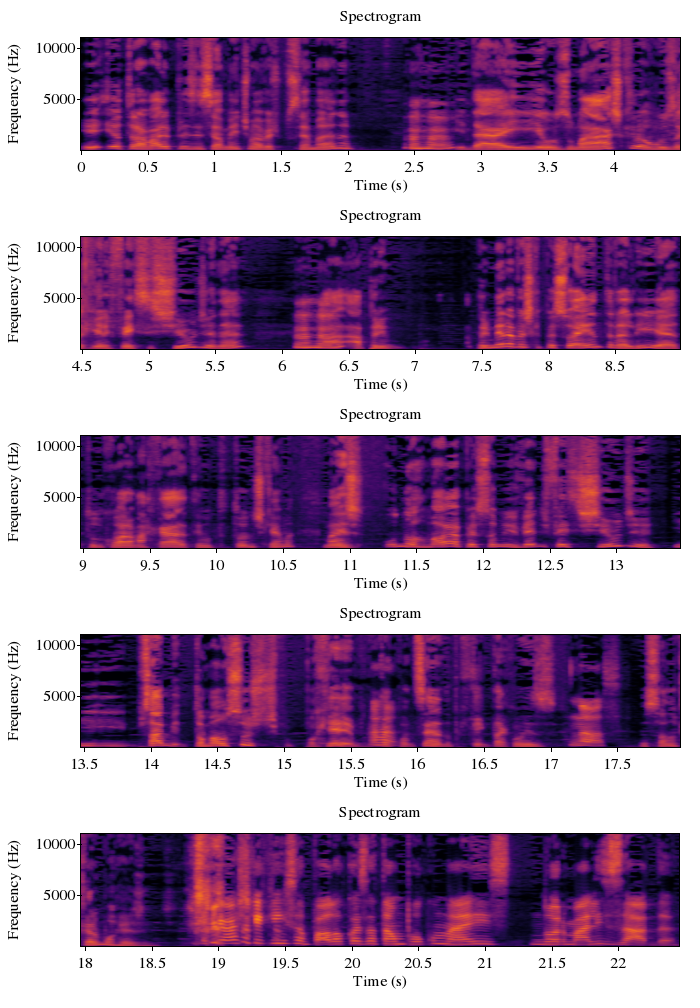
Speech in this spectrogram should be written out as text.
E- eu trabalho presencialmente uma vez por semana, Uhum. e daí eu uso máscara, eu uso aquele face shield, né? Uhum. A, a primeira vez que a pessoa entra ali, é tudo com hora marcada, tem um, todo um esquema. Mas o normal é a pessoa me ver de face shield e, sabe, tomar um susto. Tipo, por quê? O que tá Aham. acontecendo? Por que, que tá com isso? Nossa. Eu só não quero morrer, gente. Porque eu acho que aqui em São Paulo a coisa tá um pouco mais normalizada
